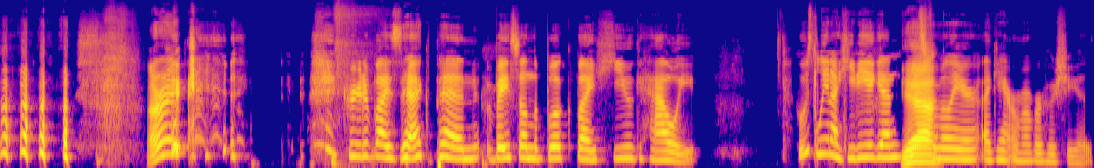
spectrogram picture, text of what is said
All right. Created by Zak Penn, based on the book by Hugh Howey. Who's Lena Headey again? Yeah, it's familiar. I can't remember who she is.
